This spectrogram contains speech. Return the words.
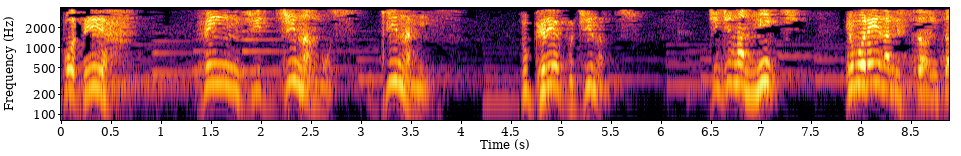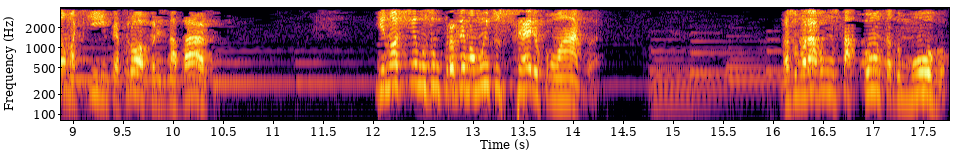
poder vem de dínamos, dinamis, do grego dínamos, de dinamite. Eu morei na missão, então, aqui em Petrópolis, na base, e nós tínhamos um problema muito sério com água. Nós morávamos na ponta do morro.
